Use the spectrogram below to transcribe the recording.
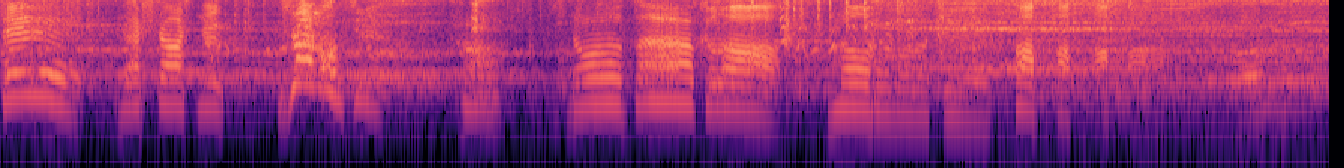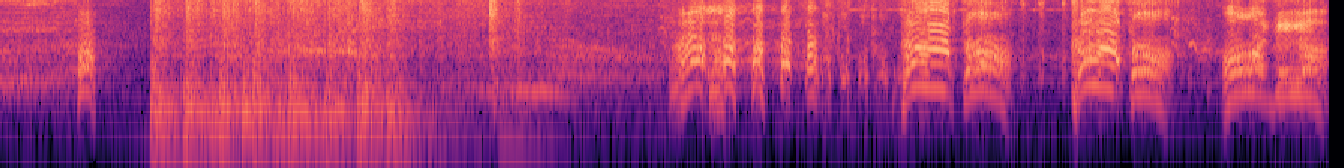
ти, нещасний, замовчи! Ха. До пекла ноги волочи. Ха-ха-ха-ха. Пекло! Пекло! Олодія!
